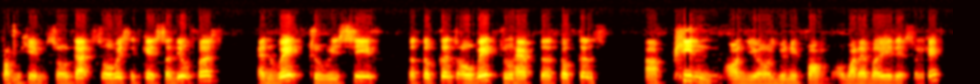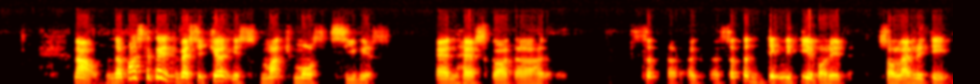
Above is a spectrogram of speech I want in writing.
from him. So that's always the case. Salute first and wait to receive the tokens or wait to have the tokens uh, pin on your uniform or whatever it is, okay? Now, the master guide investiture is much more serious and has got a, a, a certain dignity about it, solemnity.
